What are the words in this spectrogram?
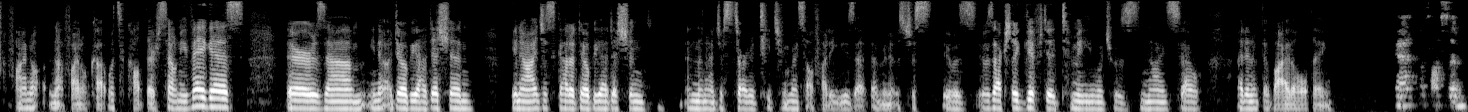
Final, not Final Cut, what's it called? There's Sony Vegas, there's, um, you know, Adobe Audition, you know, I just got Adobe Audition and then I just started teaching myself how to use it. I mean, it was just, it was, it was actually gifted to me, which was nice. So I didn't have to buy the whole thing. Yeah, that's awesome.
